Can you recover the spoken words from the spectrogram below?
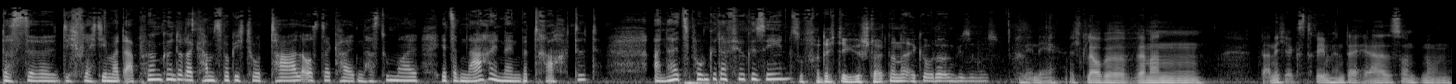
Dass äh, dich vielleicht jemand abhören könnte oder kam es wirklich total aus der Kalten? Hast du mal jetzt im Nachhinein betrachtet Anhaltspunkte dafür gesehen? So verdächtige Gestalten an der Ecke oder irgendwie sowas? Nee, nee. Ich glaube, wenn man da nicht extrem hinterher ist und nun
